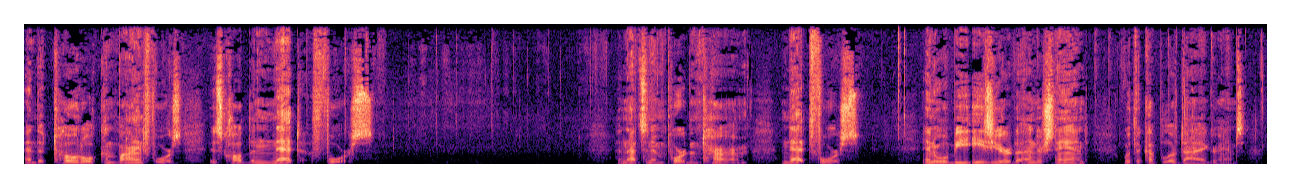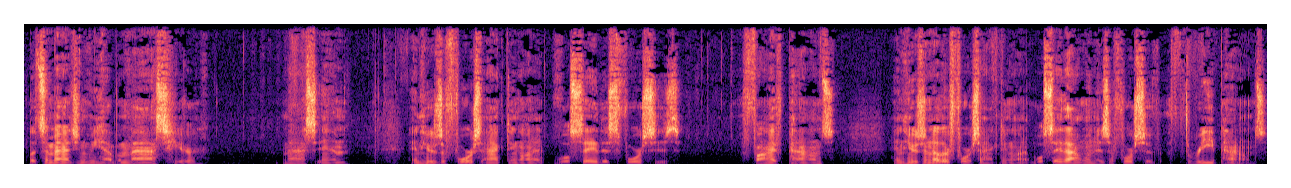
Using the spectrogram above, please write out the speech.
And the total combined force is called the net force and that's an important term, net force. And it will be easier to understand with a couple of diagrams. Let's imagine we have a mass here, mass M, and here's a force acting on it. We'll say this force is 5 pounds, and here's another force acting on it. We'll say that one is a force of 3 pounds.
